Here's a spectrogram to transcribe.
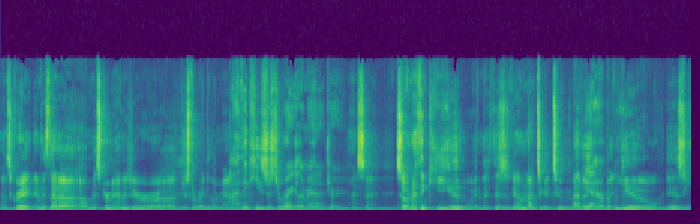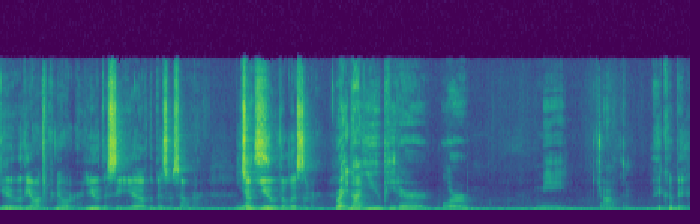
That's great. And is that a, a Mr. Manager or a, just a regular manager? I think he's just a regular manager. I see. So, and I think you, and this is not to get too meta Yeah. here, but Mhm. you is you, the entrepreneur, you, the CEO, the business owner. Yes. So you, the listener. Right, not you, Peter, or me, Jonathan. It could be.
